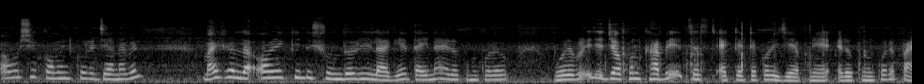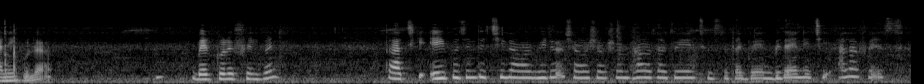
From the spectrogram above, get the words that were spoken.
অবশ্যই কমেন্ট করে জানাবেন। মাইশাল্লাহ অনেক কিন্তু সুন্দরই লাগে, তাই না? এরকম করে ভরে ভরে যে যখন খাবে জাস্ট একটা একটা করে যে আপনি এরকম করে পানিগুলা বের করে ফেলবেন। তো আজকে এই পর্যন্ত ছিল আমার ভিডিও। সবাই সবসময় ভালো থাকবেন, সুস্থ থাকবেন। বিদায় নিচ্ছি। আল্লাহ হাফেজ।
